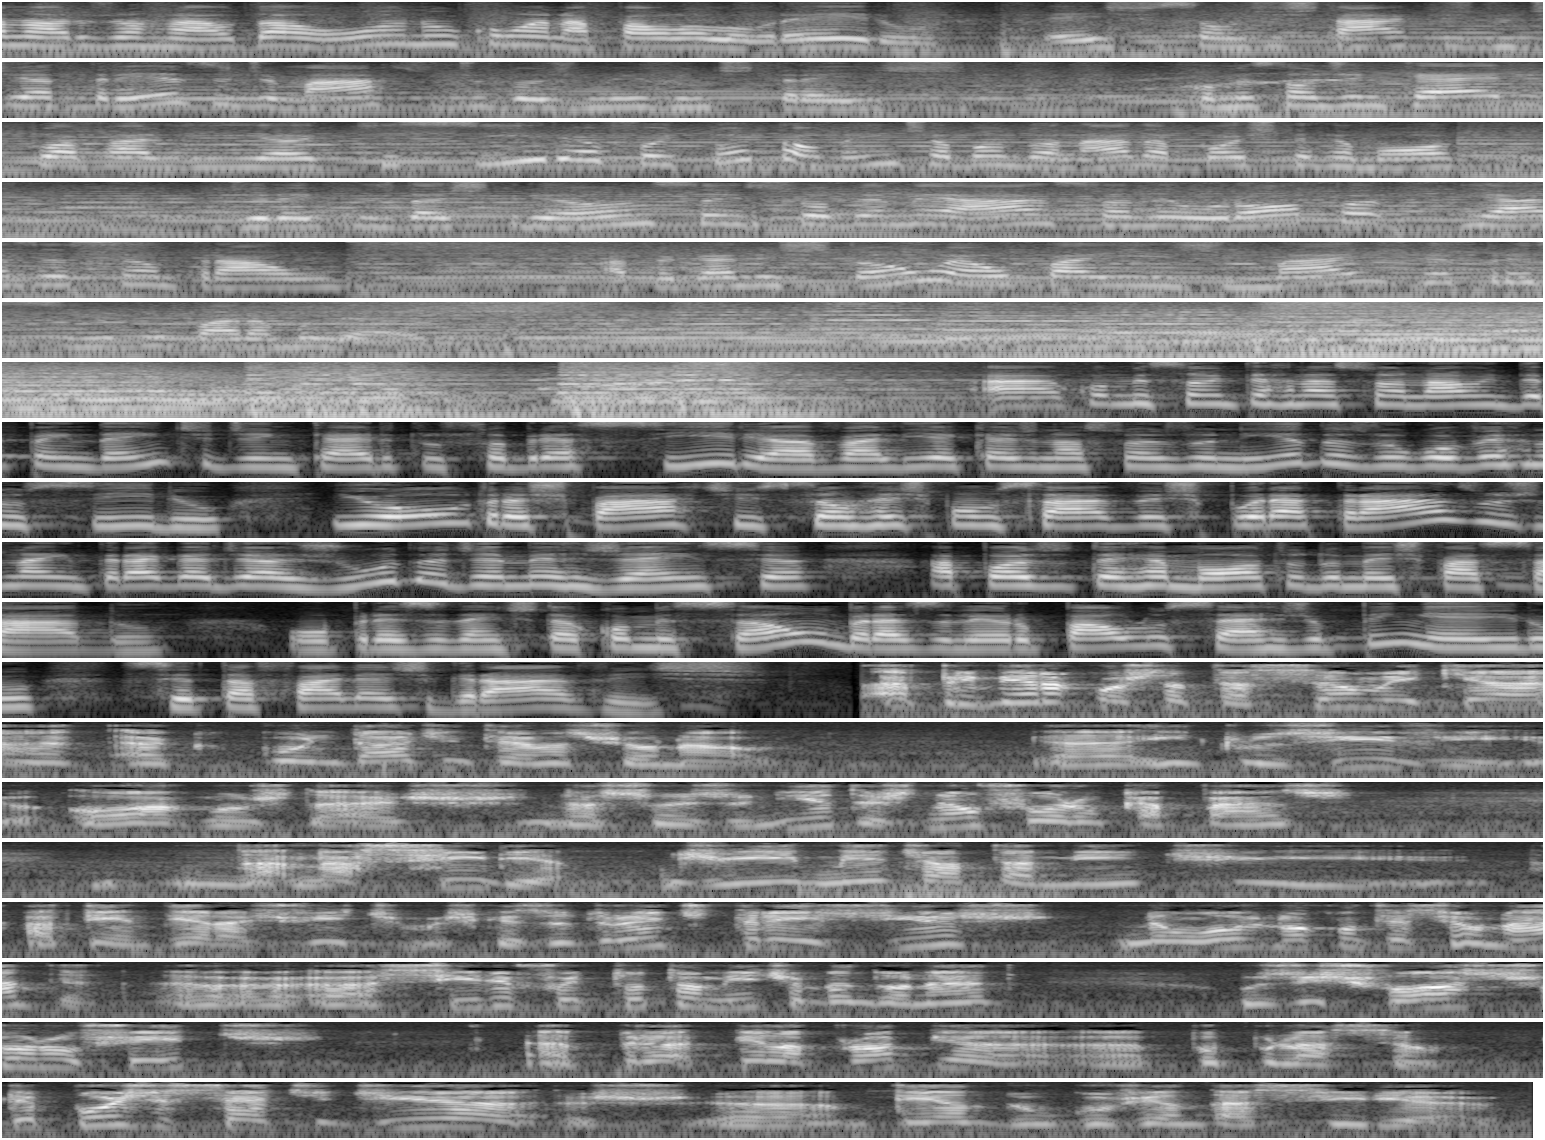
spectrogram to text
Está no ar o Jornal da ONU com Ana Paula Loureiro. Estes são os destaques do dia 13 de março de 2023. Comissão de inquérito avalia que Síria foi totalmente abandonada após terremoto. Direitos das crianças sob ameaça na Europa e Ásia Central. Afeganistão é o país mais repressivo para mulheres. Comissão Internacional Independente de Inquérito sobre a Síria avalia que as Nações Unidas, o governo sírio e outras partes são responsáveis por atrasos na entrega de ajuda de emergência após o terremoto do mês passado. O presidente da comissão, o brasileiro Paulo Sérgio Pinheiro, cita falhas graves. A primeira constatação é que a, a comunidade internacional, uh, inclusive órgãos das Nações Unidas, não foram capazes na, na Síria de imediatamente atender as vítimas. Quer dizer, durante três dias não, houve, não aconteceu nada. A, a Síria foi totalmente abandonada. Os esforços foram feitos uh, pra, pela própria uh, população. Depois de sete dias, uh, tendo o governo da Síria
